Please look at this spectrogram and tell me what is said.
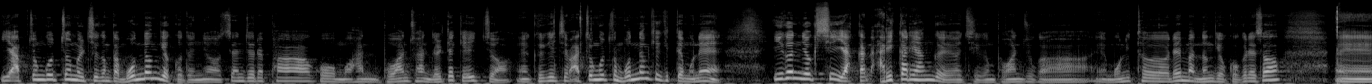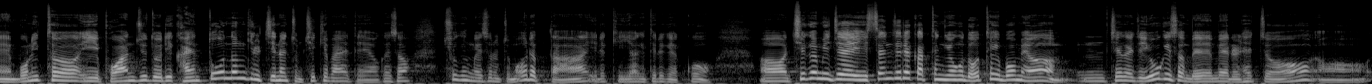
이 앞전고점을 지금 다 못 넘겼거든요. 센즈랩하고 뭐 한 보안주 한 열댓 개 있죠. 예, 그게 지금 앞전고점 못 넘겼기 때문에 이건 역시 약간 아리까리한 거예요. 지금 보안주가 예, 모니터랩만 넘겼고 그래서 예, 모니터 이 보안주들이 과연 또 넘길지는 좀 지켜봐야 돼요. 그래서 추격 매수는 좀 어렵다 이렇게 이야기 드리겠고 어, 지금 이제 이 센즈렉 같은 경우도 어떻게 보면 음, 제가 이제 여기서 매매를 했죠. 어,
